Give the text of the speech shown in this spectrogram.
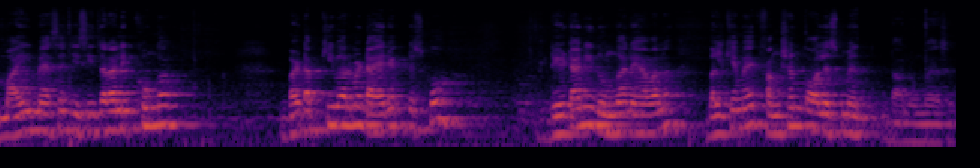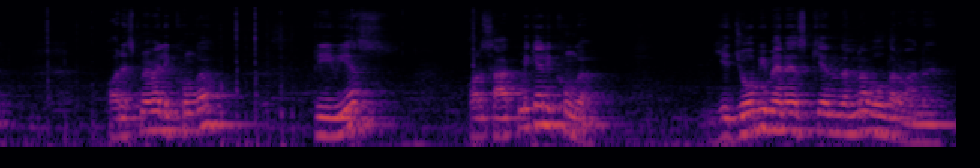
माई मैसेज इसी तरह लिखूँगा बट अब की बार मैं डायरेक्ट इसको डेटा नहीं दूँगा नया वाला, बल्कि मैं एक फ़ंक्शन कॉल इसमें डालूँगा ऐसे। और इसमें मैं लिखूँगा प्रीवियस और साथ में क्या लिखूँगा? ये जो भी मैंने इसके अंदर ना वो करवाना है।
